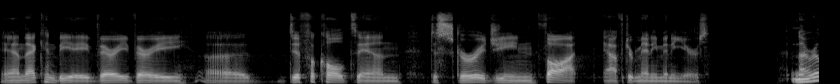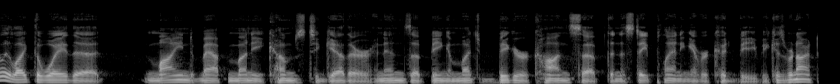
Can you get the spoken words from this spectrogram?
And that can be a very, very uh, difficult and discouraging thought after many, many years. And I really like the way that mind map money comes together and ends up being a much bigger concept than estate planning ever could be because we're not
